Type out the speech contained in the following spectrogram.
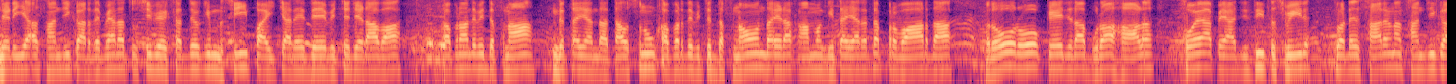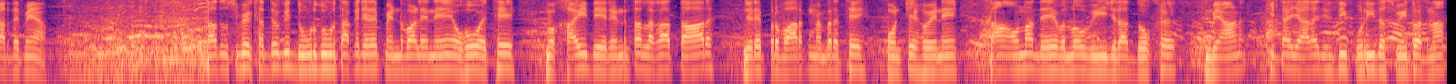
ਜਿਹੜੀ ਆ ਸਾਂਝੀ ਕਰਦੇ ਪਿਆ ਤਾਂ ਤੁਸੀਂ ਵੇਖ ਸਕਦੇ ਹੋ ਕਿ ਮਸੀਹ ਭਾਈਚਾਰੇ ਦੇ ਵਿੱਚ ਜਿਹੜਾ ਵਾ ਕਬਰਾਂ ਦੇ ਵਿੱਚ ਦਫਨਾ ਦਿੱਤਾ ਜਾਂਦਾ ਤਾਂ ਉਸ ਨੂੰ ਕਬਰ ਦੇ ਵਿੱਚ ਦਫਨਾਉਣ ਦਾ ਜਿਹੜਾ ਕੰਮ ਕੀਤਾ ਜਾ ਰਿਹਾ ਤਾਂ ਪਰਿਵਾਰ ਦਾ ਰੋ ਰੋ ਕੇ ਜਿਹੜਾ ਬੁਰਾ ਹਾਲ ਹੋਇਆ ਪਿਆ ਜਿਸ ਦੀ ਤਸਵੀਰ ਤੁਹਾਡੇ ਸਾਰਿਆਂ ਨਾਲ ਸਾਂਝੀ ਕਰਦੇ ਪਏ ਤਾਂ ਤੁਸੀਂ ਵੇਖ ਸਕਦੇ ਹੋ ਕਿ ਦੂਰ ਦੂਰ ਤੱਕ ਜਿਹੜੇ ਪਿੰਡ ਵਾਲੇ ਨੇ ਉਹ ਇੱਥੇ ਵਿਖਾਈ ਦੇ ਰਹੇ ਨੇ ਤਾਂ ਲਗਾਤਾਰ ਜਿਹੜੇ ਪਰਿਵਾਰਕ ਮੈਂਬਰ ਇੱਥੇ ਪਹੁੰਚੇ ਹੋਏ ਨੇ ਤਾਂ ਉਹਨਾਂ ਦੇ ਵੱਲੋਂ ਵੀ ਜਿਹੜਾ ਦੁੱਖ ਬਿਆਨ ਕੀਤਾ ਜਾ ਰਿਹਾ ਜਿਸ ਦੀ ਪੂਰੀ ਤਸਵੀਰ ਤੁਹਾਡੇ ਨਾਲ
